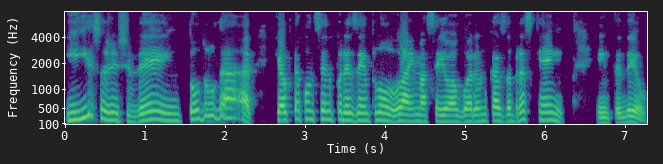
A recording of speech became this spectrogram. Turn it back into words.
E isso a gente vê em todo lugar, que é o que está acontecendo, por exemplo, lá em Maceió agora no caso da Braskem, entendeu?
